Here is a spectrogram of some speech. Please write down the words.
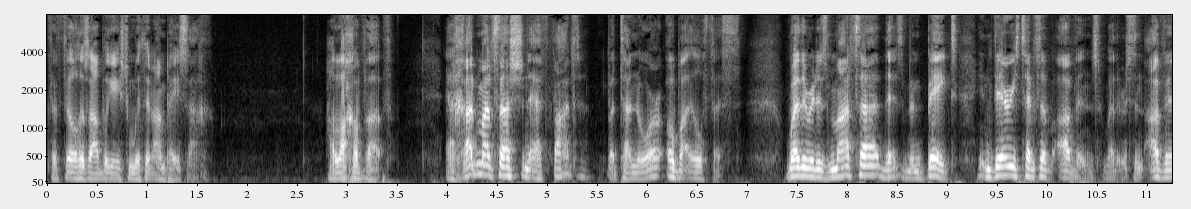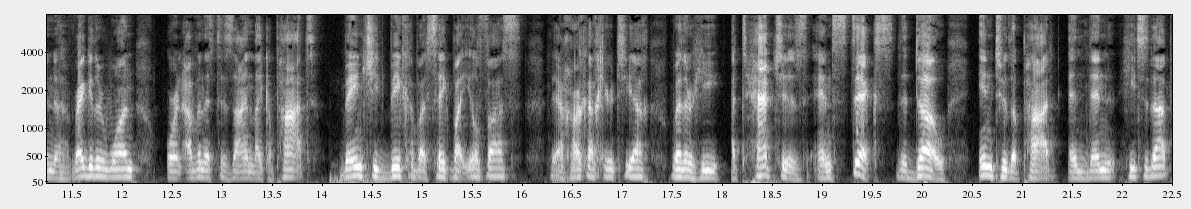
fulfill his obligation with it on Pesach. Halacha vav. Echad matzah shnefat batanor o ba'ilfas. Whether it is matzah that's been baked in various types of ovens, whether it's an oven, a regular one, or an oven that's designed like a pot. Whether he attaches and sticks the dough into the pot and then heats it up,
